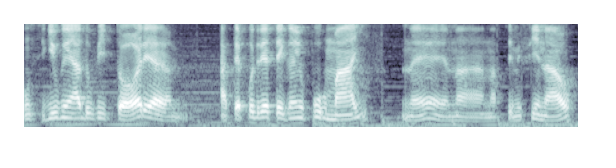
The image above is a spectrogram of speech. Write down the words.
conseguiu ganhar do Vitória, até poderia ter ganho por mais, né, na, na semifinal.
